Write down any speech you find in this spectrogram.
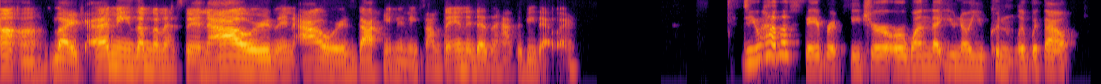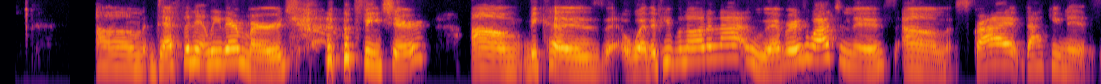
uh-uh like that means i'm gonna spend hours and hours documenting something and it doesn't have to be that way do you have a favorite feature or one that you know you couldn't live without um definitely their merge feature um because whether people know it or not whoever is watching this um scribe documents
